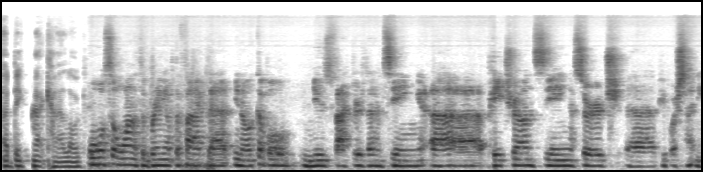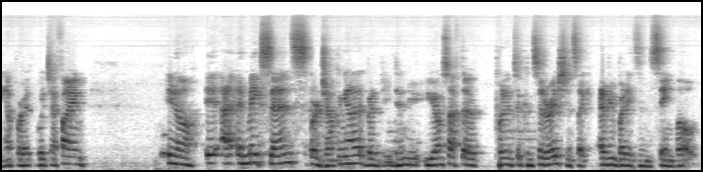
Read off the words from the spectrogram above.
a, big back catalog. Also, wanted to bring up the fact that you know a couple news factors that I'm seeing. Uh, Patreon seeing a surge. Uh, people are signing up for it, which I find, you know, it, it makes sense for jumping at it, but then you also have to put into consideration. It's like everybody's in the same boat.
